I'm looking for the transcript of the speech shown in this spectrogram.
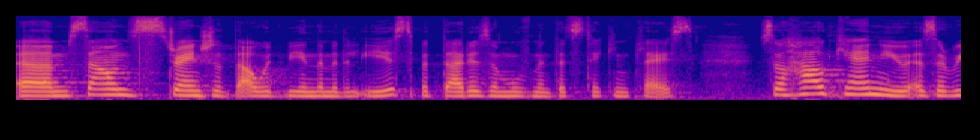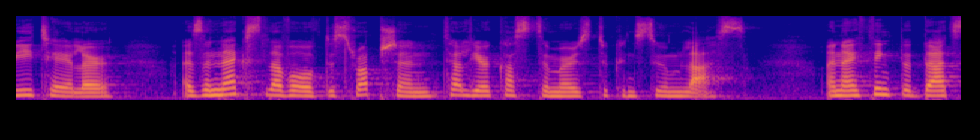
Um, sounds strange that that would be in the Middle East, but that is a movement that's taking place. So, how can you, as a retailer, as a next level of disruption, tell your customers to consume less? And I think that that's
